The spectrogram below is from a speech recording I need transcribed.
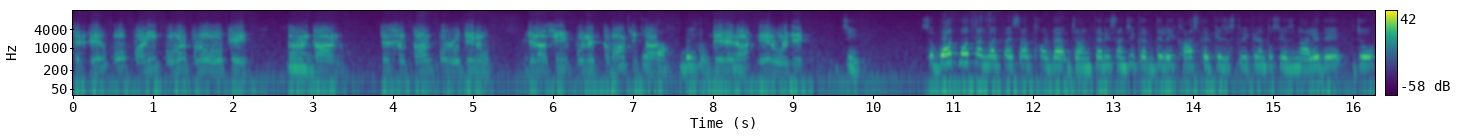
ਤੇ ਫਿਰ ਉਹ ਪਾਣੀ ਓਵਰਫਲੋ ਹੋ ਕੇ ਤਰਨਤਾਰਨ ਤੇ ਸੁਲਤਾਨਪੁਰ ਲੋਧੀ ਨੂੰ ਜਿਹੜਾ ਸੀ ਉਹਨੇ ਤਬਾਹ ਕੀਤਾ। ਬਿਲਕੁਲ। ਡੇਰੇ ਦਾ ਇਹ ਰੋਲ ਜੇ। ਜੀ। ਸੋ ਬਹੁਤ ਬਹੁਤ ਧੰਨਵਾਦ ਭਾਈ ਸਾਹਿਬ ਤੁਹਾਡਾ ਜਾਣਕਾਰੀ ਸਾਂਝੀ ਕਰਨ ਦੇ ਲਈ ਖਾਸ ਕਰਕੇ ਜਿਸ ਤਰੀਕੇ ਨਾਲ ਤੁਸੀਂ ਇਸ ਨਾਲੇ ਦੇ ਜੋ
